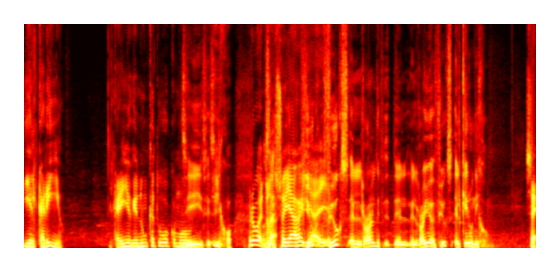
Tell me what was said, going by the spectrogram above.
y el cariño. El cariño que nunca tuvo como Sí, sí, sí. hijo. Pero bueno, O sea, eso ya... Fuchs, el rol de- del el rollo de Fuchs, él quiere un hijo. Sí.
